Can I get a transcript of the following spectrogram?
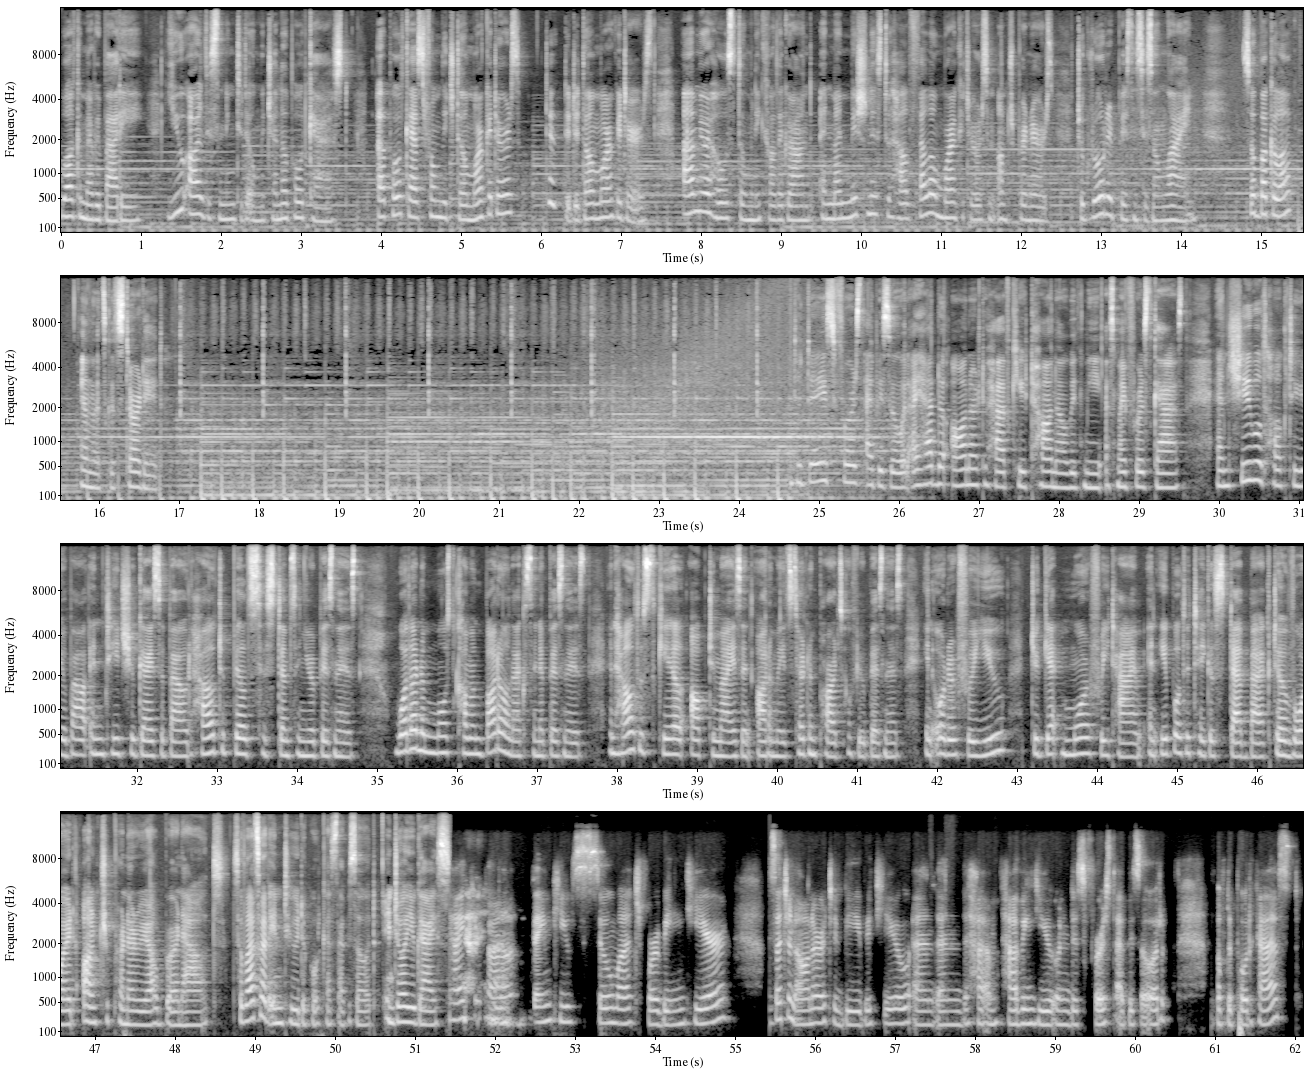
Welcome, everybody. You are listening to the Omnichannel Podcast, a podcast from digital marketers to digital marketers. I'm your host, Dominique Legrand, and my mission is to help fellow marketers and entrepreneurs to grow their businesses online. So, buckle up and let's get started. Today's first episode, I had the honor to have Kirtana with me as my first guest, and she will talk to you about and teach you guys about how to build systems in your business, what are the most common bottlenecks in a business, and how to scale, optimize, and automate certain parts of your business in order for you to get more free time and able to take a step back to avoid entrepreneurial burnout. So let's get into the podcast episode. Enjoy, you guys. Hi, Kirtana. Thank you so much for being here. Such an honor to be with you and and having you on this first episode of the podcast.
